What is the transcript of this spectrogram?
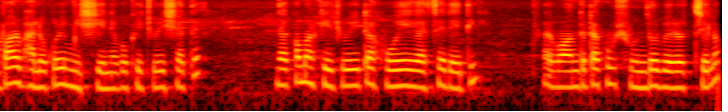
আবার ভালো করে মিশিয়ে নেব খিচুড়ির সাথে। দেখো আমার খিচুড়িটা হয়ে গেছে রেডি আর গন্ধটা খুব সুন্দর বেরোচ্ছিলো।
